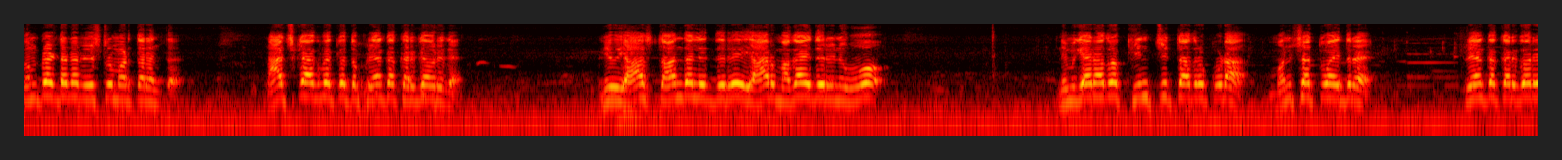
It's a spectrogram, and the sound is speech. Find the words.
ಕಂಪ್ಲೇಂಟನ್ನು ರಿಜಿಸ್ಟರ್ ಮಾಡ್ತಾರಂತೆ. ನಾಚಿಕೆ ಆಗ್ಬೇಕು ಇವತ್ತು ಪ್ರಿಯಾಂಕಾ ಖರ್ಗೆ ಅವರಿಗೆ. ನೀವು ಯಾವ ಸ್ಥಾನದಲ್ಲಿ ಯಾರ ಮಗ ಇದ್ದೀರಿ ನೀವು? ನಿಮಗೇನಾದರೂ ಕಿಂಚಿತ್ತಾದರೂ ಕೂಡ ಮನುಷ್ಯತ್ವ ಇದ್ರೆ, ಪ್ರಿಯಾಂಕಾ ಖರ್ಗೆ ಅವ್ರ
